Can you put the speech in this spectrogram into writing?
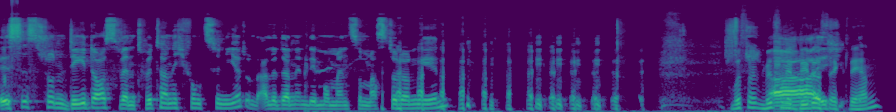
ist es schon DDoS, wenn Twitter nicht funktioniert und alle dann in dem Moment zum Mastodon gehen? Muss man, müssen wir ah, DDoS ich, erklären?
